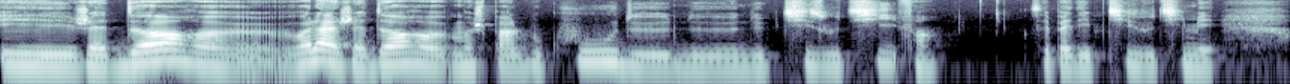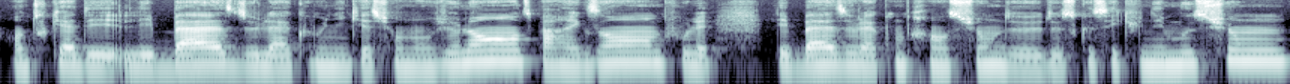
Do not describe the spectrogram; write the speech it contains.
Et j'adore, euh, voilà, j'adore, euh, moi je parle beaucoup de, de, petits outils, enfin, c'est pas des petits outils, mais en tout cas des, les bases de la communication non violente, par exemple, ou les, les bases de la compréhension de, de ce que c'est qu'une émotion,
